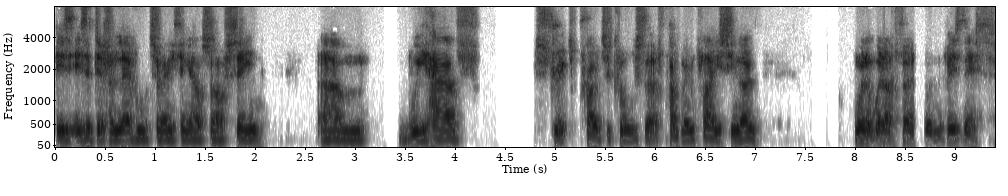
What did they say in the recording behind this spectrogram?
is, is a different level to anything else I've seen. Um, we have strict protocols that have come in place. You know, when when I first joined the business,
